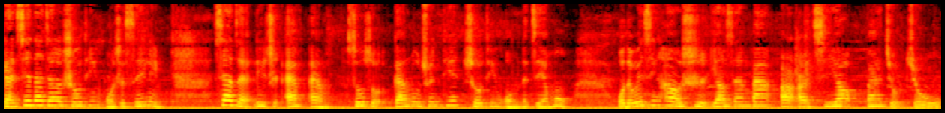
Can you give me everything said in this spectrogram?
感谢大家的收听，我是 c e l i n e 下载励志 FM，搜索“甘露春天”，收听我们的节目。我的微信号是幺三八二二七幺八九九五。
